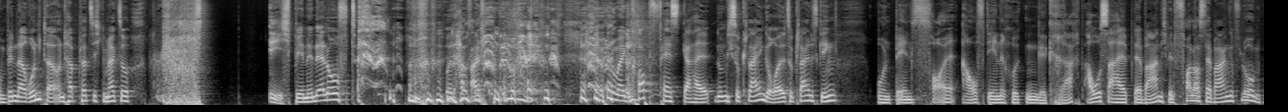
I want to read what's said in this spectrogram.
und bin da runter und hab plötzlich gemerkt so, ich bin in der Luft. und hab einfach nur, mein, einfach nur meinen Kopf festgehalten und mich so klein gerollt, so klein es ging und bin voll auf den Rücken gekracht, außerhalb der Bahn. Ich bin voll aus der Bahn geflogen.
